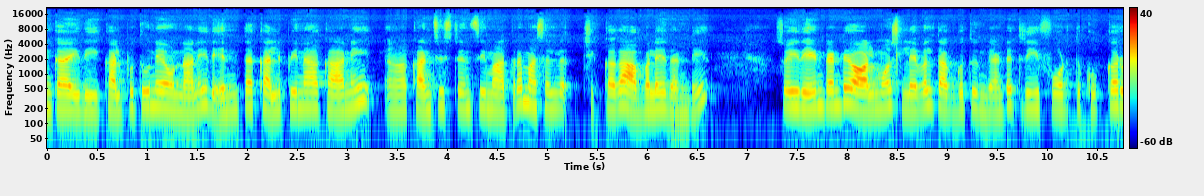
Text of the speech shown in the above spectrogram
ఇంకా ఇది కలుపుతూనే ఉన్నాను. ఇది ఎంత కలిపినా కానీ కన్సిస్టెన్సీ మాత్రం అసలు చిక్కగా అవ్వలేదండి. సో ఇది ఏంటంటే ఆల్మోస్ట్ లెవెల్ తగ్గుతుంది. అంటే త్రీ ఫోర్త్ కుక్కర్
